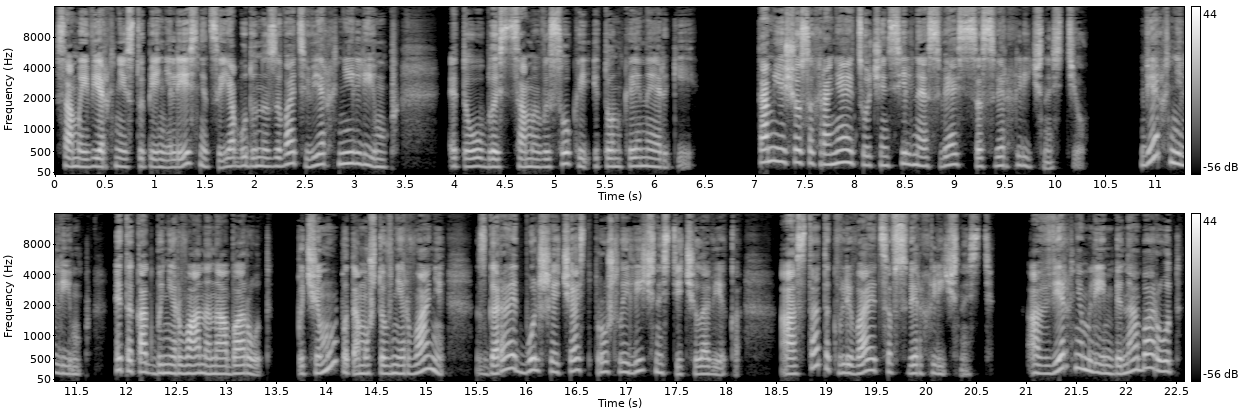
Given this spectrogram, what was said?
Самые верхние ступени лестницы я буду называть верхний лимб. Это область самой высокой и тонкой энергии. Там еще сохраняется очень сильная связь со сверхличностью. Верхний лимб — это как бы нирвана наоборот. Почему? Потому что в нирване сгорает большая часть прошлой личности человека, а остаток вливается в сверхличность. А в верхнем лимбе, наоборот,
